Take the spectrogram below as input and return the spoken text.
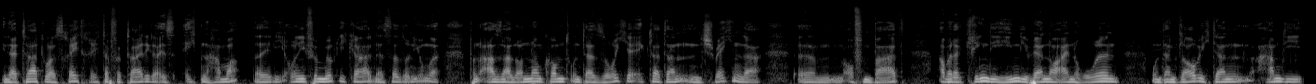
in der Tat, du hast recht, rechter Verteidiger ist echt ein Hammer. Da hätte ich auch nicht für möglich gehalten, dass da so ein Junge von Arsenal London kommt und da solche eklatanten Schwächen da ähm, offenbart. Aber das kriegen die hin, die werden noch einen holen. Und dann glaube ich, dann haben die,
